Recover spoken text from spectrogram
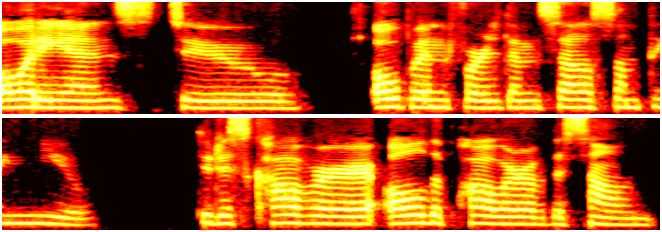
audience to open for themselves something new to discover all the power of the sound.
